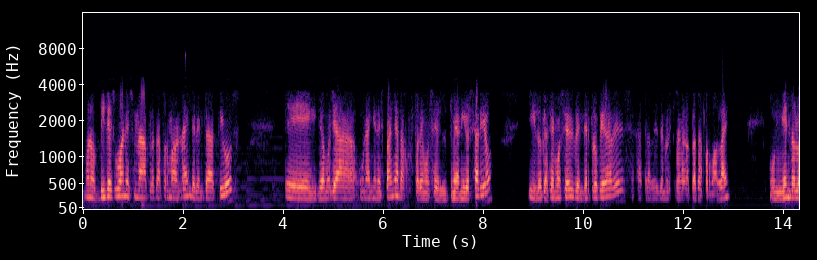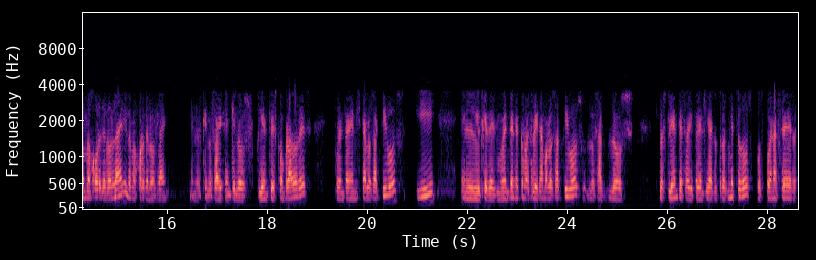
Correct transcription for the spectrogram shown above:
Bueno, Bides One es una plataforma online de venta de activos. Eh, llevamos ya un año en España, ajustaremos el primer aniversario y lo que hacemos es vender propiedades a través de nuestra plataforma online, uniendo lo mejor del online y lo mejor del offline en los que los en que los clientes compradores pueden también visitar los activos y en el que desde el momento en que comercializamos los activos los los los clientes a diferencia de otros métodos pues pueden acceder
